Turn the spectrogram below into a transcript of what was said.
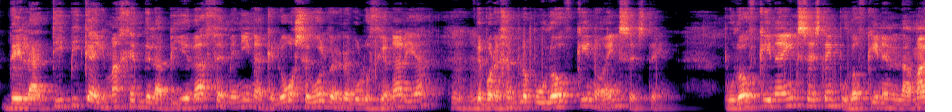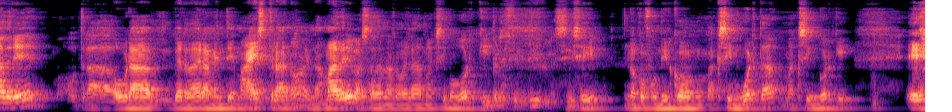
de la típica imagen de la piedad femenina que luego se vuelve revolucionaria de, por ejemplo, Pudovkin o Einstein. Pudovkin e Einstein, Pudovkin en La Madre, otra obra verdaderamente maestra, ¿no? En La Madre, basada en la novela de Máximo Gorky. Imprescindible, sí. Sí, no confundir con Maxim Huerta, Maxim Gorky. Eh,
